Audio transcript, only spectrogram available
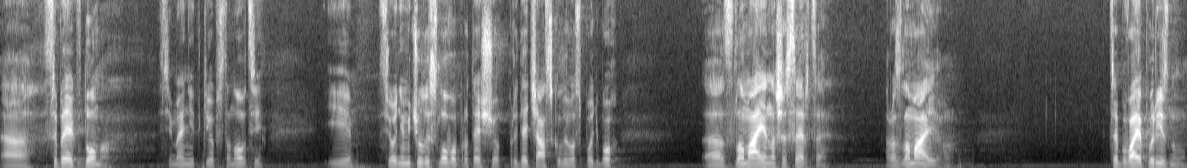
е, себе як вдома, в сімейній такій обстановці. І сьогодні ми чули слово про те, що прийде час, коли Господь Бог е, зламає наше серце, розламає його. Це буває по-різному.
